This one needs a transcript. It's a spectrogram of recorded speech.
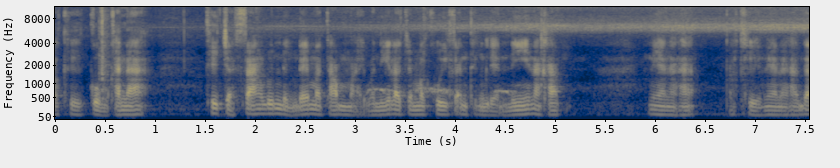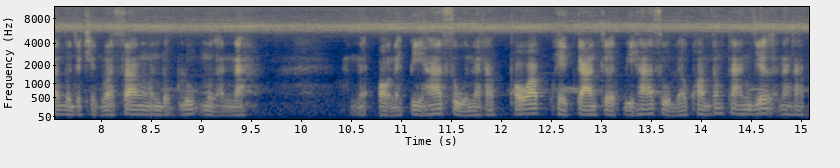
ก็คือกลุ่มคณะที่จัดสร้างรุ่นหนึ่งได้มาทำใหม่ วันนี้เราจะมาคุยกันถึงเหรียญนี้นะครับ เนี่ยนะฮะก็คือเนี่ยนะครับ ด้านบนจะเขียนว่าสร้างมนดบรูปเหมือนนะ ออกในปี 50 นะครับ เพราะว่าเหตุการณ์เกิดปี 50 แล้วความต้องการเยอะนะครับ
